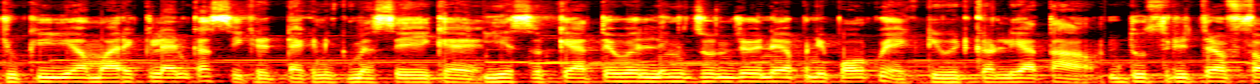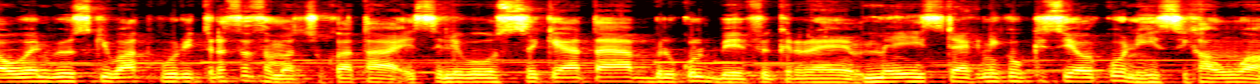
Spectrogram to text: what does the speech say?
क्योंकि ये हमारे क्लैन का सीक्रेट टेक्निक में से एक है। ये सब कहते हुए लिंग जुनजो ने अपनी पावर को एक्टिवेट कर लिया था। दूसरी तरफ़ साउन भी उसकी बात पूरी तरह से समझ चुका था, इसलिए वो उससे कहता है आप बिल्कुल बेफिक्र रहे। मैं इस टेक्निक को किसी और को नहीं सिखाऊँगा।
